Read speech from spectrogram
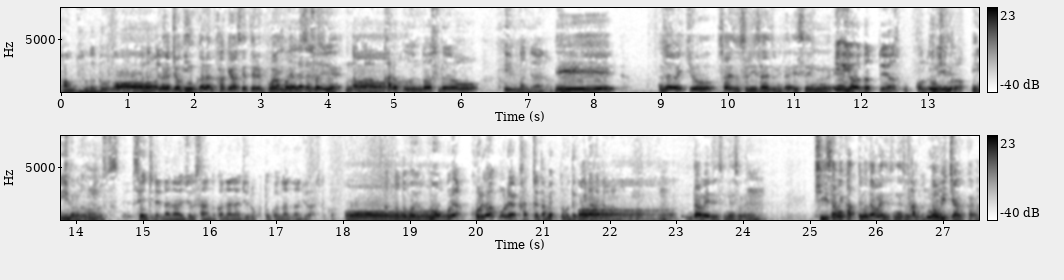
パンツがどうのああなんかジョギングかなんか掛け合わせてるっぽいまあそうだからそういうなんか軽く運動するよっていう意味なんじゃないの？ええそれは一応サイズ3サイズみたいな SM いやいやだってあそこインチインチかなうんセンチで73とか76とか78とかおだったと思うよ。もう俺はこれは俺は買っちゃダメって思って見なかったから。ああ、ダメですねそれ、小さめ買ってもダメですねそれ。ね。伸びちゃうから、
